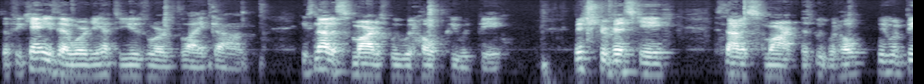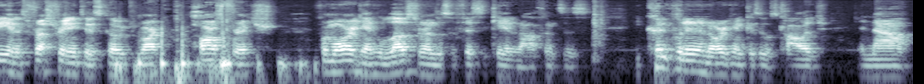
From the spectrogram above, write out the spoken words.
So if you can't use that word, you have to use words like um, he's not as smart as we would hope he would be. Mitch Stravinsky is not as smart as we would hope he would be, and it's frustrating to his coach Mark Helfrich from Oregon, who loves to run the sophisticated offenses. He couldn't put it in Oregon because it was college, and now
